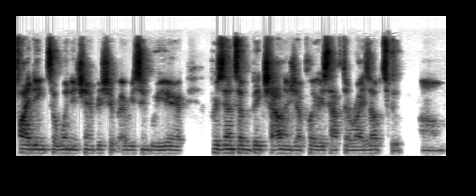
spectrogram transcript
fighting to win a championship every single year presents a big challenge that players have to rise up to. Um,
